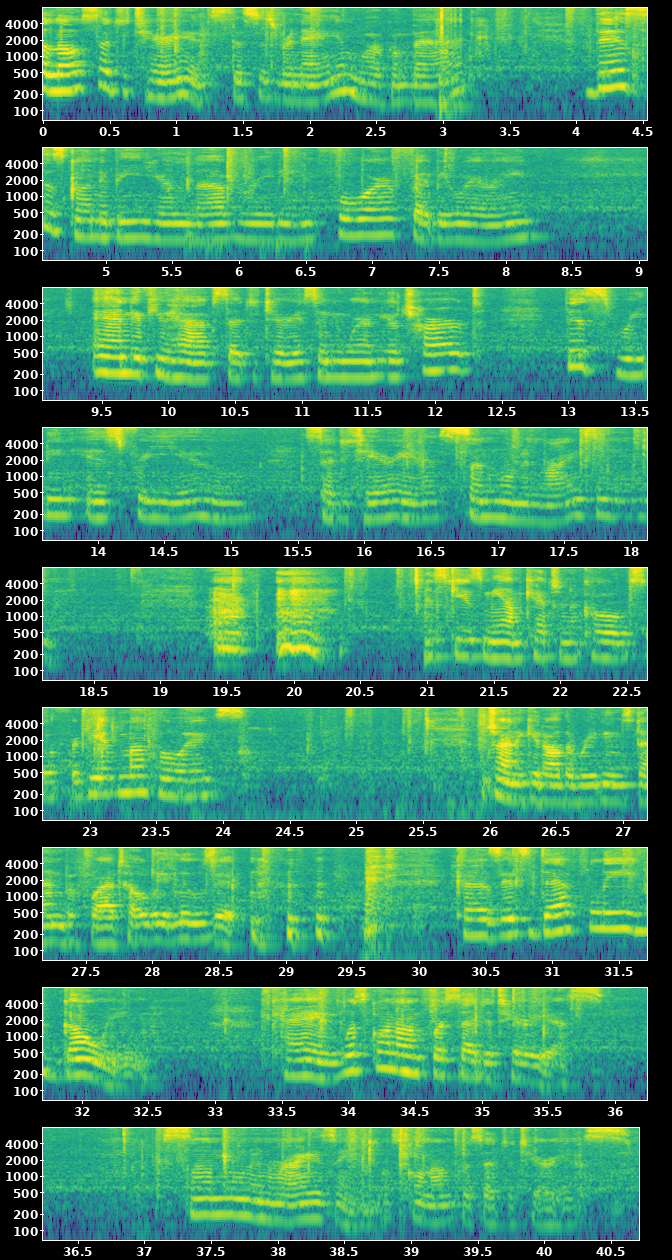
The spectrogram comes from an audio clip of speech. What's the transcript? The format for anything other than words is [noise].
Hello Sagittarius, this is Renee and welcome back. This is going to be your love reading for February. And if you have Sagittarius anywhere in your chart, this reading is for you. Sagittarius, Sun, and Rising. [clears throat] Excuse me, I'm catching a cold, so forgive my voice. I'm trying to get all the readings done before I totally lose it. [laughs] because it's definitely going. Okay, what's going on for Sagittarius? Sun, Moon, and Rising. What's going on for Sagittarius?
